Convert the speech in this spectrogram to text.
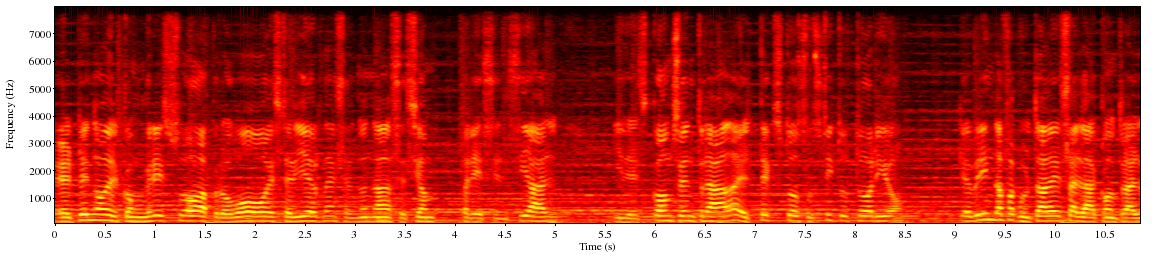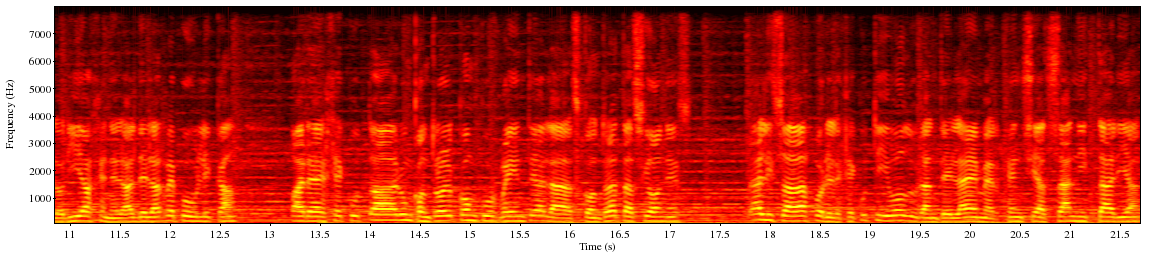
El Pleno del Congreso aprobó este viernes en una sesión presencial y desconcentrada el texto sustitutorio que brinda facultades a la Contraloría General de la República para ejecutar un control concurrente a las contrataciones realizadas por el Ejecutivo durante la emergencia sanitaria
